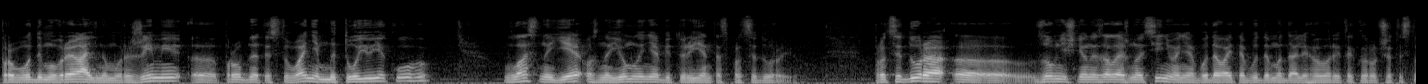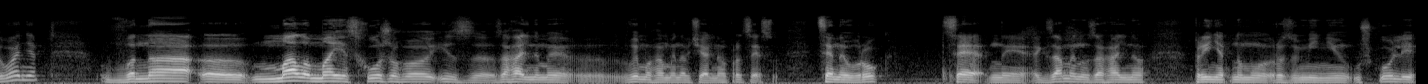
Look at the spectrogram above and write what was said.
проводимо в реальному режимі е, пробне тестування, метою якого власне є ознайомлення абітурієнта з процедурою. Процедура е, зовнішнього незалежного оцінювання, або давайте будемо далі говорити коротше тестування, вона мало має схожого із загальними вимогами навчального процесу. Це не урок, це не екзамен у загально прийнятному розумінні у школі.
